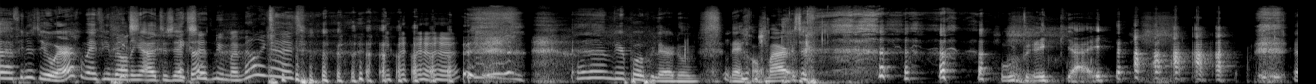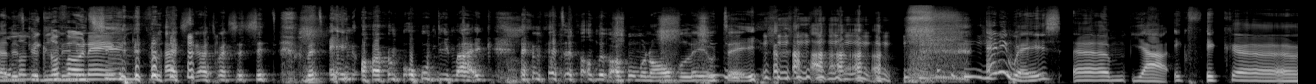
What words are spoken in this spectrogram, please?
eh vind je het heel erg om even je meldingen uit te Ik zetten? zet nu mijn melding uit. Eh, weer populair doen. Nee, grap, maar... Hoe drink jij? Ja, Onder dit kunnen microfoon heen. zien, lieve luisteraars, maar ze zit met één arm om die mic en met een andere arm om een halve Leo thee. Anyways, ehm, ja, ik, ik eh,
